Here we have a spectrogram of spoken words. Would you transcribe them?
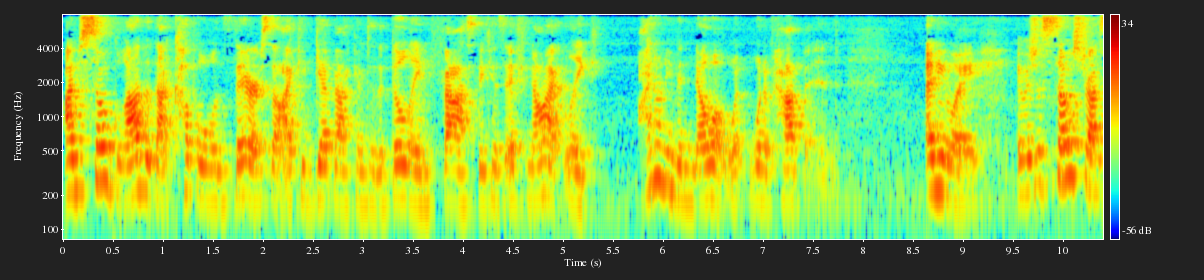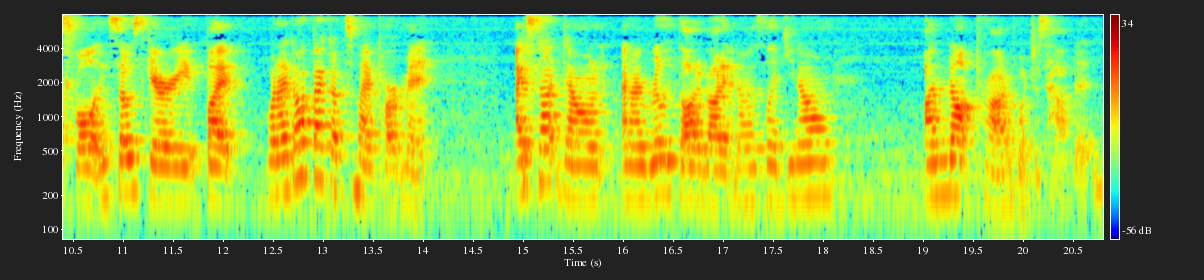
I'm so glad that that couple was there so that I could get back into the building fast because if not, like, I don't even know what would have happened. Anyway, it was just so stressful and so scary. But when I got back up to my apartment, I sat down and I really thought about it and I was like, you know, I'm not proud of what just happened.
